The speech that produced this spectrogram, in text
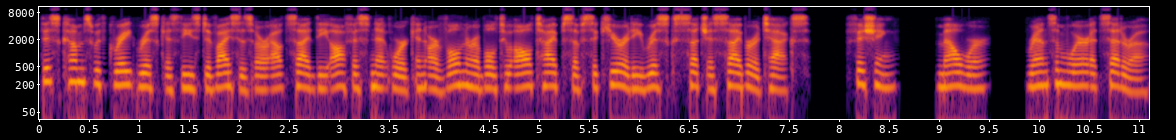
This comes with great risk as these devices are outside the office network and are vulnerable to all types of security risks such as cyber attacks, phishing, malware, ransomware etc.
